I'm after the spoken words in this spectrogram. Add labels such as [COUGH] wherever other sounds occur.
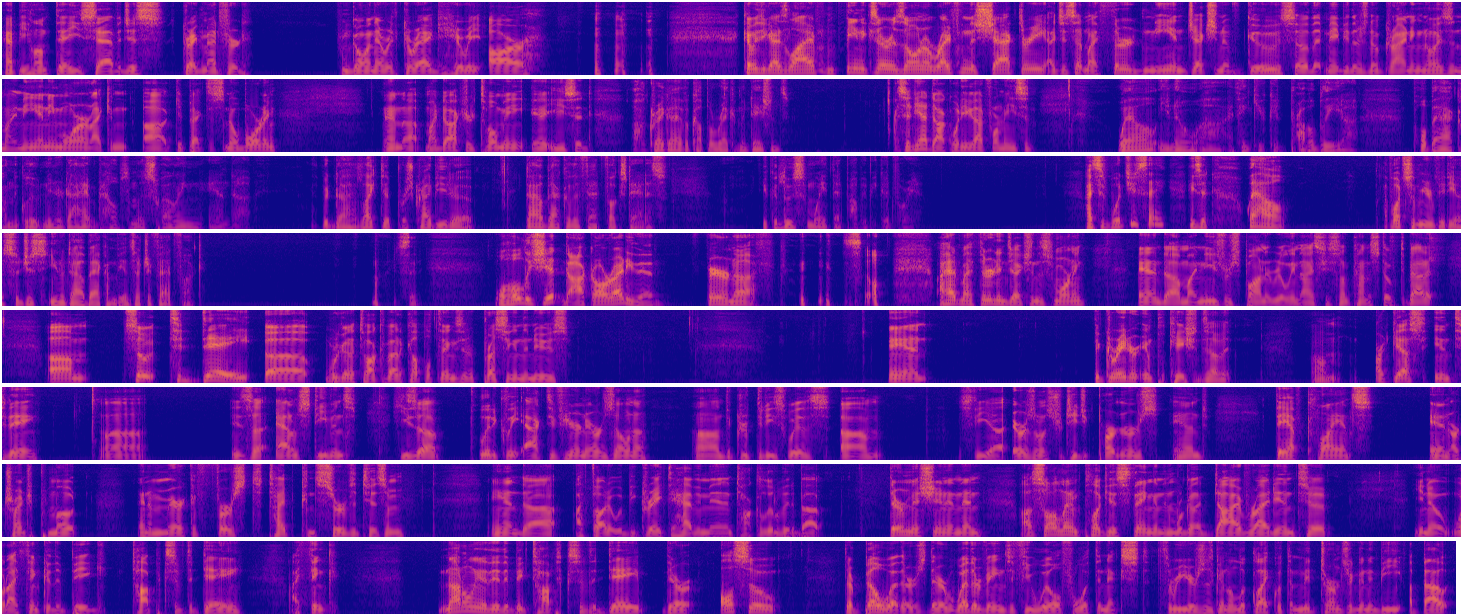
Happy hump day, you savages. Greg Medford from Going There with Greg. Here we are. [LAUGHS] Coming to you guys live from Phoenix, Arizona, right from the Shactory. I just had my third knee injection of goo so that maybe there's no grinding noise in my knee anymore and I can uh, get back to snowboarding. And uh, my doctor told me, uh, he said, uh, Greg, I have a couple recommendations. I said, Yeah, doc, what do you got for me? He said, Well, you know, uh, I think you could probably uh, pull back on the gluten in your diet, would help some of the swelling. And uh, I would uh, like to prescribe you to dial back on the fat fuck status. You could lose some weight, that'd probably be good for you. I said, What'd you say? He said, Well, I've watched some of your videos, so just, you know, dial back on being such a fat fuck. [LAUGHS] I said, Well, holy shit, doc, alrighty then. Fair enough. [LAUGHS] so I had my third injection this morning, and uh, my knees responded really nicely, so I'm kind of stoked about it. Um, so today, uh, we're going to talk about a couple things that are pressing in the news. And the greater implications of it. Um, our guest in today uh, is uh, Adam Stevens. He's uh, politically active here in Arizona. Uh, the group that he's with um, is the uh, Arizona Strategic Partners, and they have clients and are trying to promote an America First type conservatism. And uh, I thought it would be great to have him in and talk a little bit about their mission, and then uh, so I'll let him plug his thing, and then we're going to dive right into, you know, what I think are the big topics of the day. I think not only are they the big topics of the day, they're also they're bellwethers, they're weather vanes, if you will, for what the next three years is going to look like, what the midterms are going to be about,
